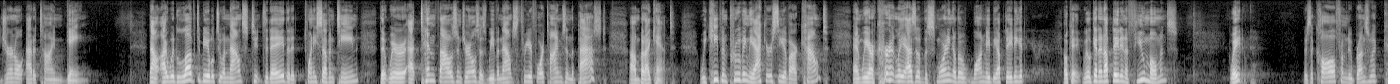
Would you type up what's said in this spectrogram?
journal at a time gain. Now I would love to be able to announce to today that at 2017 that we're at 10,000 journals as we've announced three or four times in the past, um, but I can't. We keep improving the accuracy of our count, and we are currently, as of this morning, although Juan may be updating it. Okay, we'll get an update in a few moments. Wait, there's a call from New Brunswick.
